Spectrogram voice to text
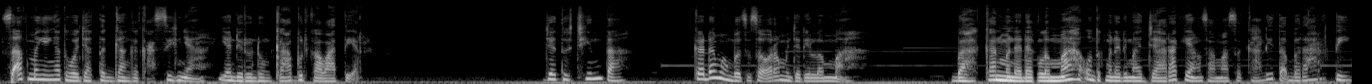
saat mengingat wajah tegang kekasihnya yang dirundung kabut khawatir. Jatuh cinta kadang membuat seseorang menjadi lemah. Bahkan mendadak lemah untuk menerima jarak yang sama sekali tak berarti.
